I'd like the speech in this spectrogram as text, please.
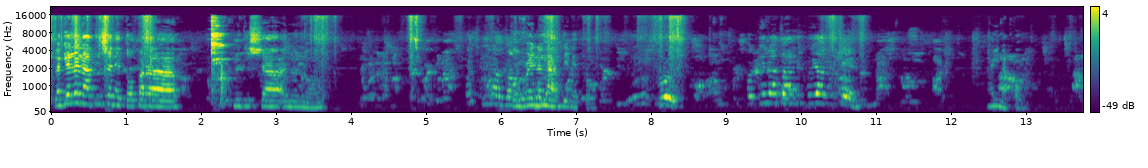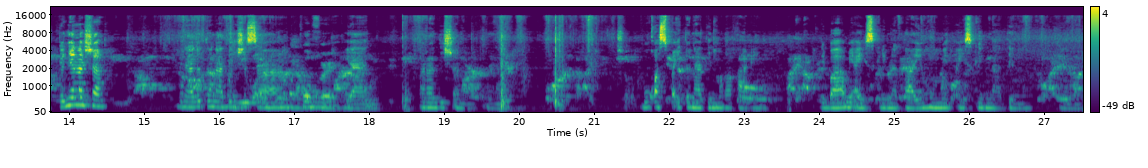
Lagyan lang natin siya nito para hindi siya ano no Cover lang natin ito. Pag ginagamit mo yan, Ken, Ay, nako. Ganyan lang siya. Binalot lang natin siya sa cover. Yan. Para di siya? Yan. Bukas pa ito natin makakain. Diba? May ice cream na tayo. Homemade ice cream natin. no? Yan.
